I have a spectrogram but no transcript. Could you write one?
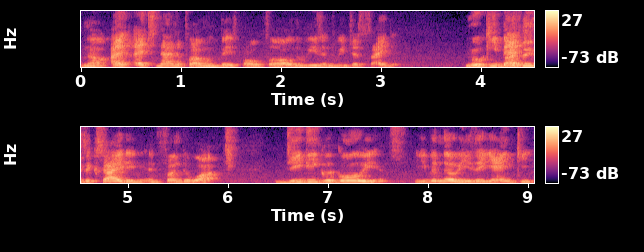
No, I, it's not a problem with baseball for all the reasons we just cited. Mookie Betts think- is exciting and fun to watch. Didi Gregorius, even though he's a Yankee,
